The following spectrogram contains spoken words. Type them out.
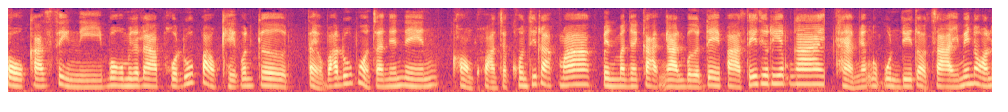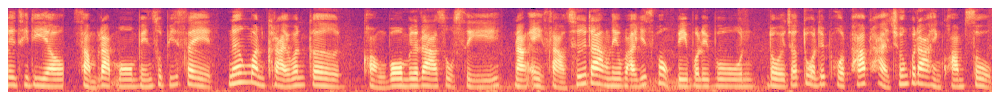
ฟกัสสิ่งนี้โบเมลดาโพสรูปเป่าเค้กวันเกิด แต่ว่ารูปหัวใจเน้นๆ ของขวัญจากคนที่รักมาก เป็นบรรยากาศงานเบิร์ดเดย์ปาร์ตี้ที่เรียบง่าย แถมยังอบอุ่นดีต่อใจไม่น้อยเลยทีเดียวสำหรับโมเมนต์สุดพิเศษ เนื่องวันคล้ายวันเกิด ของโบเมลดาสุสีนางเอกสาวชื่อดังในวัย 26 ปีบริบูรณ์ โดยเจ้าตัวได้โพสต์ภาพถ่ายช่วงเวลาแห่งความสุข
